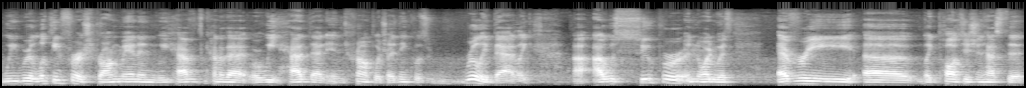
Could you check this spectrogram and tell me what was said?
we were looking for a strong man, and we have kind of that, or we had that in Trump, which I think was really bad. Like, uh, I was super annoyed with every uh, like politician has to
